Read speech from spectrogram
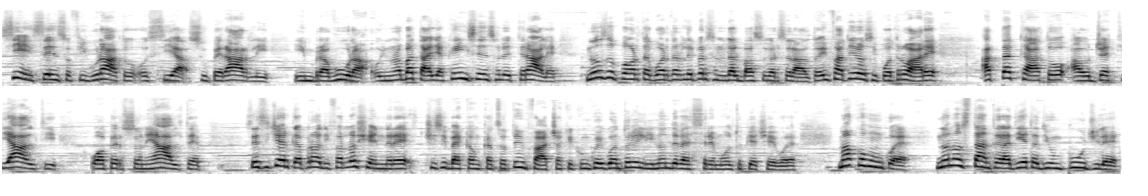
sia in senso figurato, ossia superarli in bravura o in una battaglia, che in senso letterale. Non sopporta guardare le persone dal basso verso l'alto infatti lo si può trovare attaccato a oggetti alti o a persone alte. Se si cerca però di farlo scendere ci si becca un cazzotto in faccia che con quei guantoni lì non deve essere molto piacevole. Ma comunque, nonostante la dieta di un pugile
